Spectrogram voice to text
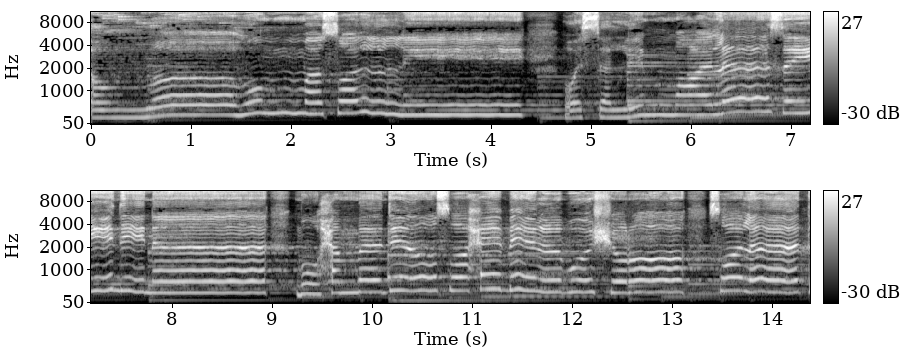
اللهم صل وسلم على سيدنا محمد صاحب البشرى. صلاة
